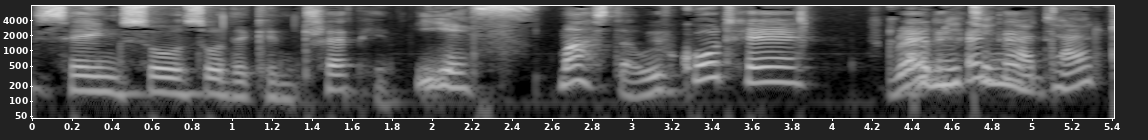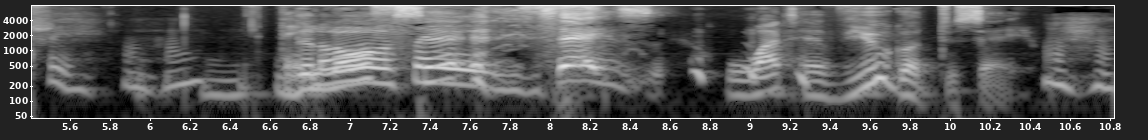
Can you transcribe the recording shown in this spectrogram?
Saying so so they can trap him. Yes. Master, we've caught her Committing red-handed. adultery. Mhm. The, law, say- says says, What have you got to say? Mm-hmm.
